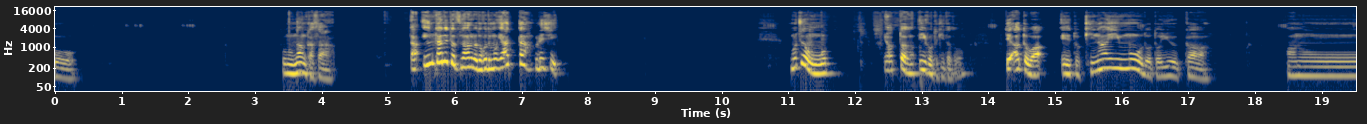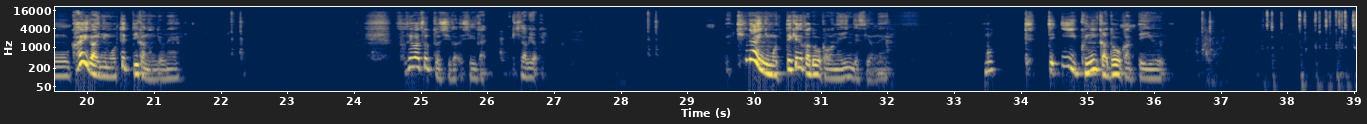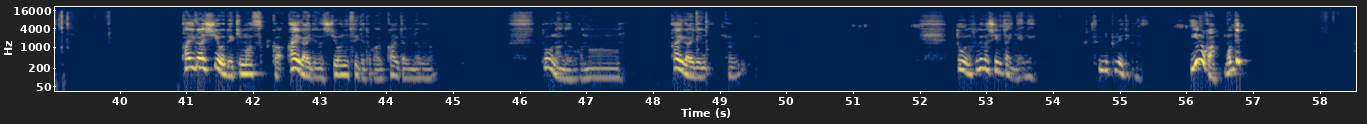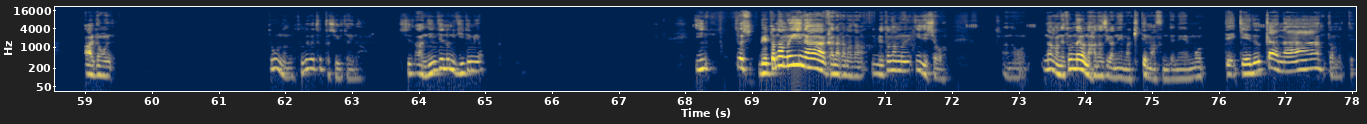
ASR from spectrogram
そのなんかさ、あ、インターネット繋がればどこでも、やった嬉しい。もちろんも、やったいいこと聞いたぞ。で、あとは、えっ、と、機内モードというか、あのー海外に持ってっていいかなんだよね。それはちょっと知知りたい。調べよう。機内に持っていけるかどうかはね、いいんですよね。持ってっていい国かどうかっていう。海外使用できますか？海外での使用についてとか書いてあるんだけど。どうなんだろうかな海外で、どうそれが知りたいんだよね。普通にプレイできます。いいのか？持って、あ、でも、どうなの？それがちょっと知りたいな。しあ、任天堂に聞いてみよう。い、よし、ベトナムいいなかなかなさん。ベトナムいいでしょう。あの、なんかね、そんなような話がね、今来てますんでね、持っていけるかなと思って。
